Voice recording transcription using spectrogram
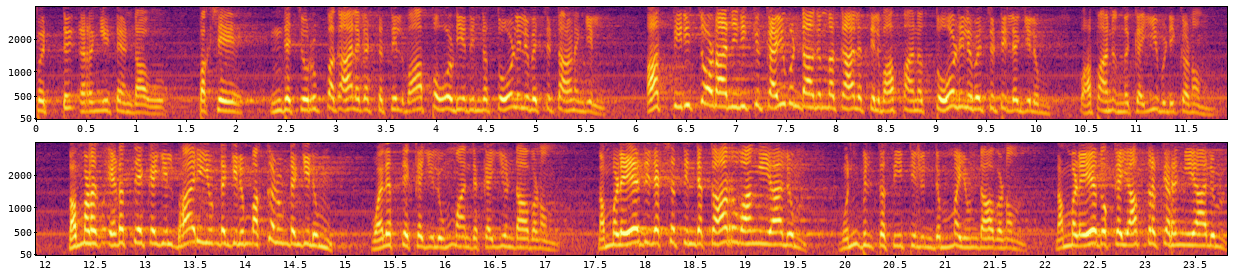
പെട്ട് ഇറങ്ങിയിട്ടേ ഉണ്ടാവൂ. പക്ഷേ എന്റെ ചെറുപ്പ കാലഘട്ടത്തിൽ വാപ്പ ഓടിയതിന്റെ തോളിൽ വെച്ചിട്ടാണെങ്കിൽ ആ തിരിച്ചോടാൻ എനിക്ക് കഴിവുണ്ടാകുന്ന കാലത്തിൽ വാപ്പാനെ തോളിൽ വെച്ചിട്ടില്ലെങ്കിലും വാപ്പാനൊന്ന് കൈ പിടിക്കണം. നമ്മളെ ഇടത്തെ കയ്യിൽ ഭാര്യയുണ്ടെങ്കിലും മക്കളുണ്ടെങ്കിലും വലത്തെ കയ്യിൽ ഉമ്മാന്റെ കൈ ഉണ്ടാവണം. നമ്മൾ ഏത് ലക്ഷത്തിന്റെ കാറ് വാങ്ങിയാലും മുൻപിലത്തെ സീറ്റിൽ എന്റെ ഉമ്മയുണ്ടാവണം. നമ്മൾ ഏതൊക്കെ യാത്രക്കിറങ്ങിയാലും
